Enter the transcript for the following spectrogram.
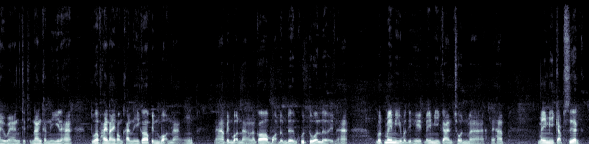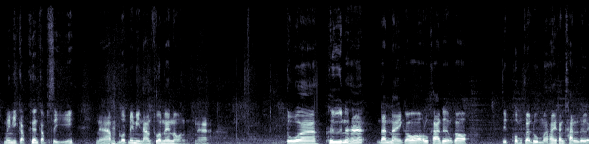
ล์แวนเจ็ดที่นั่งคันนี้นะฮะตัวภายในของคันนี้ก็เป็นเบาะหนัง นะฮะเป็นเบาะหนังแล้วก็เบาะเดิมๆคู่ตัวเลยนะฮะรถไม่มีอุบัติเหตุไม่มีการชนมานะครับ ไม่มีกับเสื้องไม่มีกับเครื่องกับสีนะครับรถไม่มีน้ำท่วมแน่นอนนะฮะตัวพื้นนะฮะด้านในก็ลูกค้าเดิมก็ติดพรมกระดุมมาให้ทั้งคันเลย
